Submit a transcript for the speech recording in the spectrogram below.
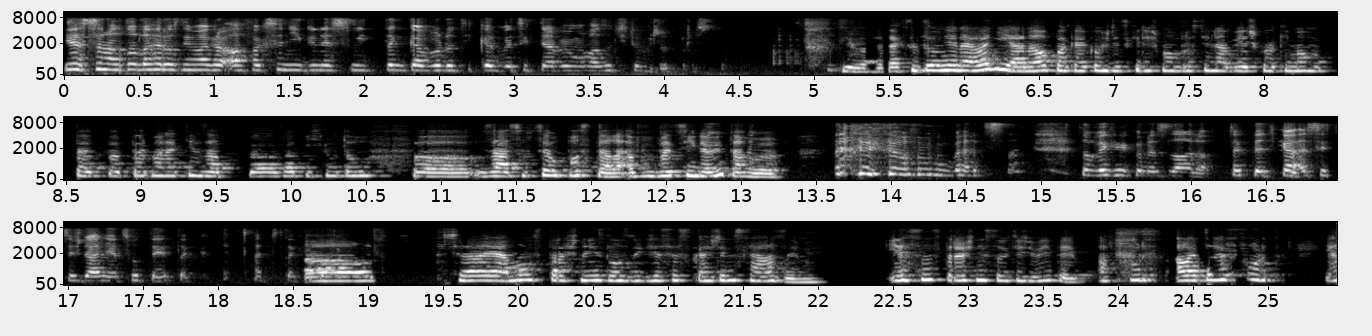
Já jsem na tohle hrozně magro, ale fakt se nikdy nesmí ten kabel dotýkat věci, která by mohla začít hořet prostě. Jo, tak se to mě nevadí, a naopak jako vždycky, když mám prostě nabíječku, jaký mám pe- pe- permanentně zapíchnutou v uh, zásuvce u postele a vůbec ji nevytahuju. vůbec. To bych jako nezvládla. Tak teďka, jestli chceš dát něco ty, tak ať tak. Uh, třeba já mám strašný zlozvyk, že se s každým sázím. Já jsem strašně soutěživý typ. A furt, ale to je furt. Já,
